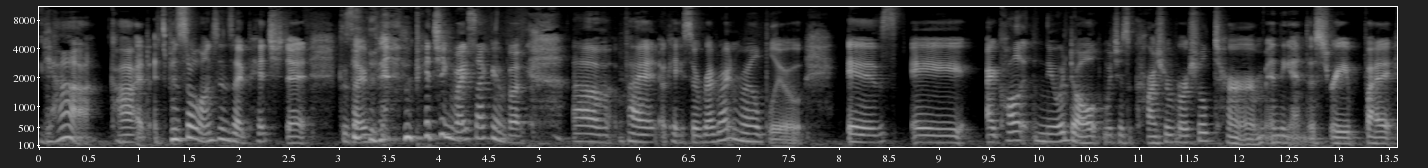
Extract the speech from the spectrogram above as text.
Yeah, God, it's been so long since I pitched it because I've been pitching my second book. Um, but okay, so Red, White, and Royal Blue is a I call it new adult, which is a controversial term in the industry, but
